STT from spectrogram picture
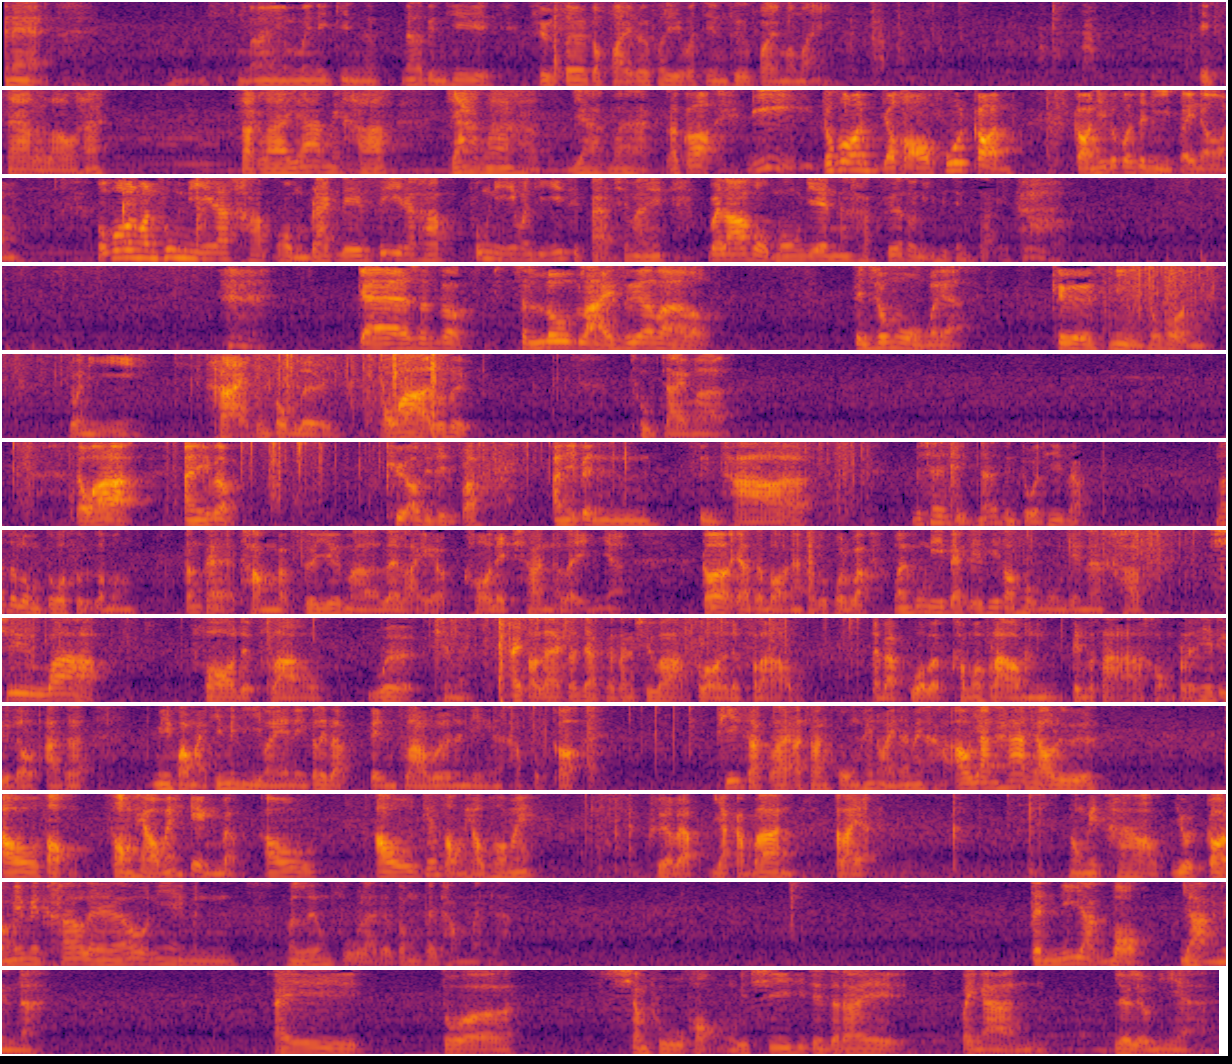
แน่ไม่ไม่ได้กินน่าจะเป็นที่ฟิลเตอร์กับไฟด้วยพอดีว่าเจนซื้อไฟมาใหม่ ติดแซวเหรอเราฮะสักลายยากไหมคะ ยากมากครับ ยากมาก แล้วก็ดีทุกคนเดี๋ยวขอพูดก่อน ก่อนที่ทุกคนจะหนีไปนอนทุกคนวันพรุ่งนี้นะครับ ผม Black Daisy นะครับพรุ่งนี้วันที่ 28 ใช่ไหม เวลา 6 โมงเย็นนะครับ เสื้อตัวนี้ที่เจนใส่ แกฉันแบบฉันรูปลายเสื้อมาแบบเป็นชั่วโมงมาเนี่ย คือนี่ทุกคน ตัวนี้ขายตรงๆเลย เพราะว่ารู้สึกถูกใจมาก แต่ว่าอันนี้แบบคือเอาจริงๆปะอันนี้เป็นสินค้า ไม่ใช่สิ น่าจะเป็นตัวที่แบบ น่าจะลงตัวสุดแล้วมั้งตั้งแต่ทำแบบเสื้อยืดมาหลาย ๆ แบบคอลเลกชันอะไรอย่างเงี้ย ก็อยากจะบอกนะครับทุกคนว่าวันพรุ่งนี้ Back Daisy ตอน6โมงเย็นนะครับ ชื่อว่า For the Flower ใช่ไหมไอตอนแรกก็อยากจะตั้งชื่อว่า For the Flower แต่แบบกลัวแบบคำว่า flower มันเป็นภาษาของประเทศอื่น แล้วอาจจะมีความหมายที่ไม่ดีไหมอันนี้ก็เลยแบบเป็น flower นั่นเองนะครับผมก็พี่สักลายอาจารย์คงให้หน่อยได้ไหมคะ เอายันห้าแถวหรือ เอาสองสองแถวไหมเก่งแบบ เอา เอาแค่สองแถวพอไหมเผื่อแบบอยากกลับบ้านอะไรอะ น้องเม็ดข้าว หยุดก่อนไม่เม็ดข้าวแล้ว นี่มันมันเริ่มฟูล้วเดี๋ยวต้องไปทำใหม่ละแต่นี่อยากบอกอย่างหนึ่งนะ ไอตัวแชมพูของวิชชี่ที่เจนจะได้ไปงานเร็วๆนี้อะฮะ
